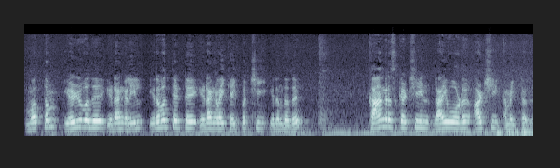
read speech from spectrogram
மொத்தம் எழுபது இடங்களில் இருபத்தெட்டு இடங்களை கைப்பற்றி இருந்தது. காங்கிரஸ் கட்சியின் தயவோடு ஆட்சி அமைத்தது.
